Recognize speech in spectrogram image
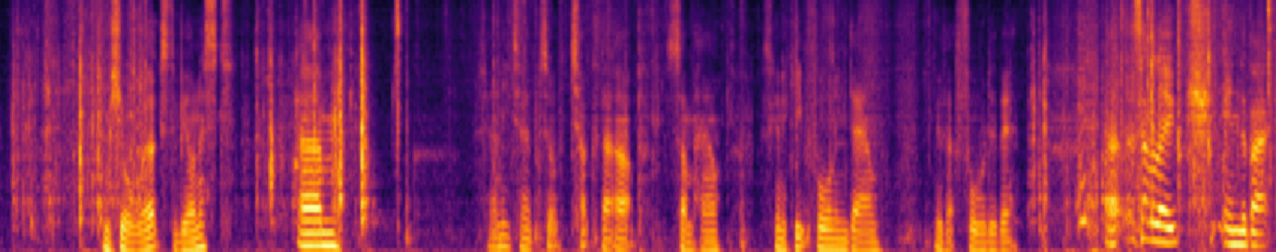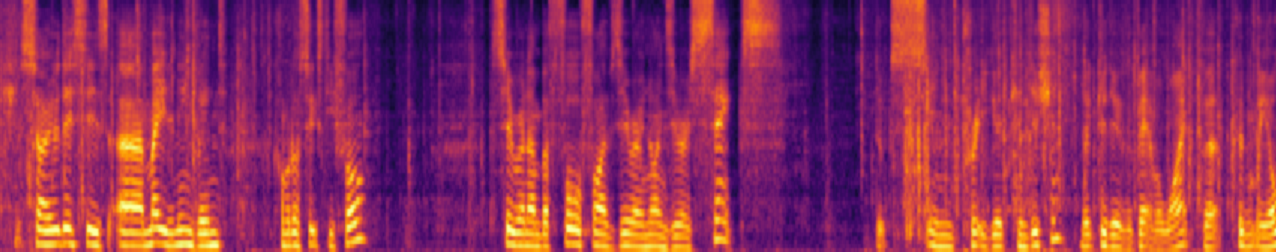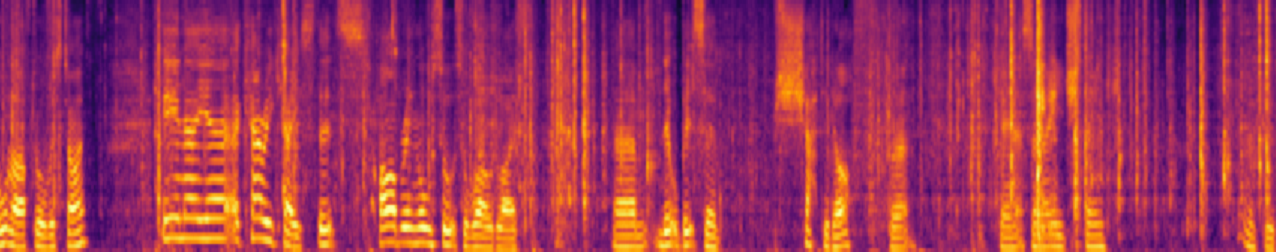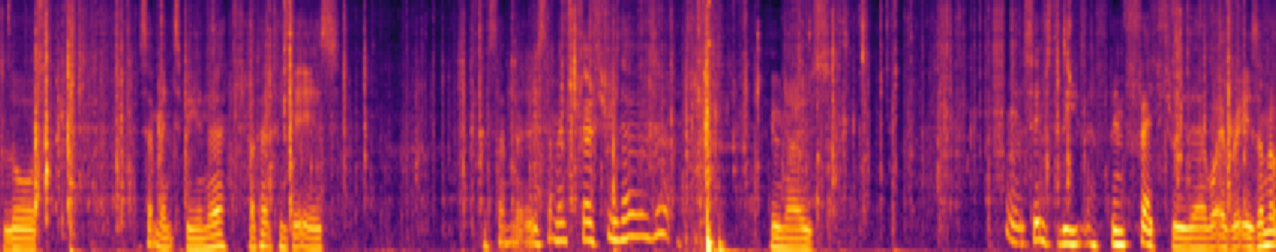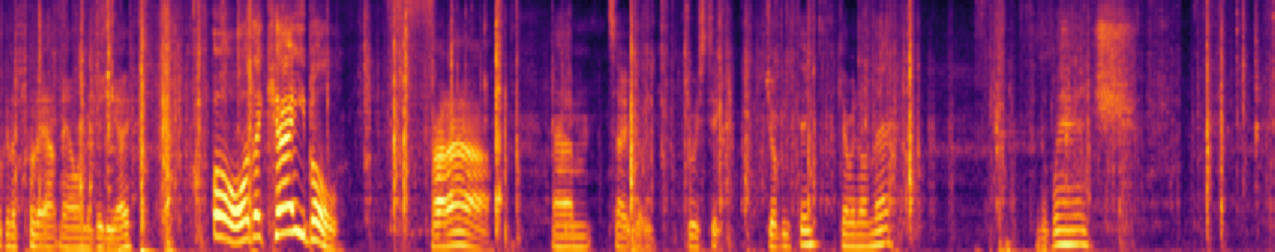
I'm sure works, to be honest. Um, I need to sort of tuck that up somehow. It's going to keep falling down. Move that forward a bit. Uh, let's have a look in the back. So this is uh, made in England Commodore 64. Serial number 450906. Looks in pretty good condition. Looked good with a bit of a wipe, but couldn't we all after all this time? In a, uh, a carry case that's harbouring all sorts of wildlife. Um, little bits are shattered off, but again, that's an age thing. Oh, good lord. Is that meant to be in there? I don't think it is. Is that, is that meant to go through there, is it? Who knows? Well, it seems to be have been fed through there, whatever it is. I'm not going to pull it out now on the video. Or the cable. Um, so little joystick jobby thing going on there for the wedge.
